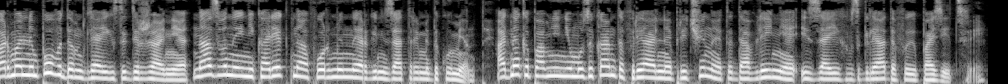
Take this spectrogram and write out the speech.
Формальным поводом для их задержания названы некорректно оформленные организаторами документы. Однако, по мнению музыкантов, реальная причина – это давление из-за их взглядов и позиции.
